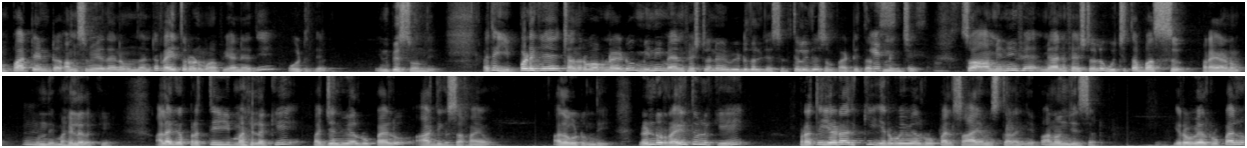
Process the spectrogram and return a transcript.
ఇంపార్టెంట్ అంశం ఏదైనా ఉందంటే రైతు రుణమాఫీ అనేది ఒకటి వినిపిస్తుంది. అయితే ఇప్పటికే చంద్రబాబు నాయుడు మినీ మేనిఫెస్టోని విడుదల చేశారు తెలుగుదేశం పార్టీ తరఫు నుంచి. సో ఆ మినీ మేనిఫెస్టోలో ఉచిత బస్సు ప్రయాణం ఉంది మహిళలకి. అలాగే ప్రతి మహిళకి పద్దెనిమిది వేల రూపాయలు ఆర్థిక సహాయం అదొకటి ఉంది. రెండు రైతులకి ప్రతి ఏడాదికి ఇరవై వేల రూపాయల సహాయం ఇస్తానని చెప్పి అనౌన్స్ చేశాడు. ఇరవై వేల రూపాయలు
